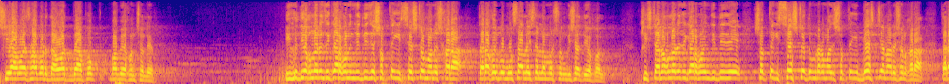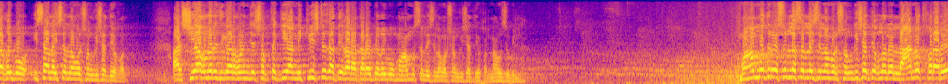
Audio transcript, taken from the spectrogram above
শিয়া মাঝাবর দাওয়াত ব্যাপকভাবে এখন চলে। ইহুদি অকলের জিকার করেন যদি যে সব থেকে শ্রেষ্ঠ মানুষ খারা তারা কইব মুসা আলাইসাল্লামের সঙ্গী সাথী অকল খ্রিস্টান অকলের জিকার করেন যদি যে সব থেকে শ্রেষ্ঠ, তোমরার মাঝে সব থেকে বেস্ট জেনারেশন খারা তারা কইব ঈসা আলাইসাল্লামের সঙ্গী সাথী অকল আর শিয়া অকলের জিকার করেন যে সব থেকে নিকৃষ্ট জাতি খারা তারা ওটা কইব মোহাম্মদ সাল্লাহ ইসলামের সঙ্গী সাথী অকল নাউজুবিল্লা মোহাম্মদ রসুল্লাহ সাল্লাহ ইসলামের সঙ্গী সাথী হলের লানত করারে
